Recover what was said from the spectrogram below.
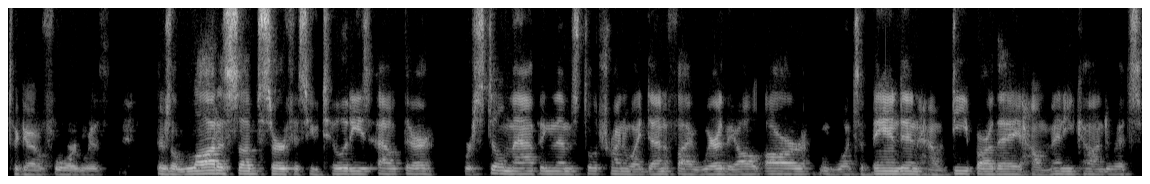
to go forward with. There's a lot of subsurface utilities out there. We're still mapping them, still trying to identify where they all are, what's abandoned, how deep are they, how many conduits.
